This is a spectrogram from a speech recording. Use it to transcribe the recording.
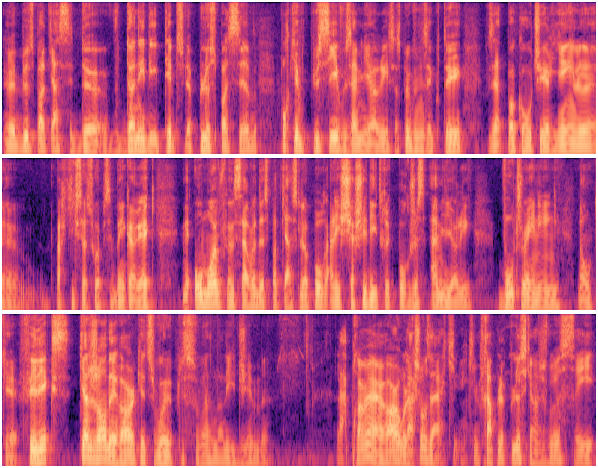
Le but du podcast, c'est de vous donner des tips le plus possible pour que vous puissiez vous améliorer. Ça se peut que vous nous écoutez, vous n'êtes pas coaché, rien là, par qui que ce soit, puis c'est bien correct. Mais au moins, vous pouvez vous servir de ce podcast-là pour aller chercher des trucs pour juste améliorer vos trainings. Donc, euh, Félix, quel genre d'erreur que tu vois le plus souvent dans les gyms? La première erreur ou la chose qui, me frappe le plus quand je vois, c'est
